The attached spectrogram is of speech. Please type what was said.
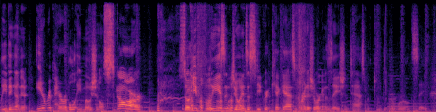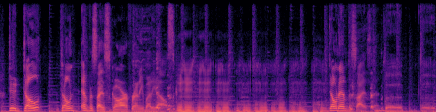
leaving an irreparable emotional scar. So he flees and joins a secret kick-ass British organization tasked with keeping the world safe. Dude, don't don't emphasize Scar for anybody else. Mm-hmm, mm-hmm, mm-hmm, don't emphasize it. the the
